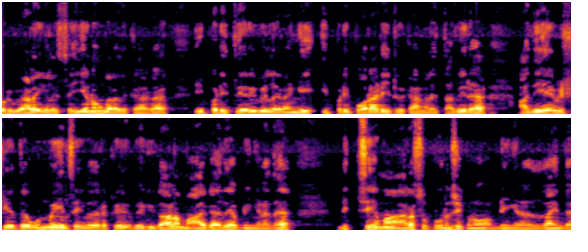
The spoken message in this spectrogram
ஒரு வேலைகளை செய்யணுங்கிறதுக்காக இப்படி தெருவில் இறங்கி இப்படி போராடிட்டு இருக்காங்களே தவிர அதே விஷயத்தை உண்மையில் செய்வதற்கு வெகு காலம் ஆகாது அப்படிங்கிறத நிச்சயமாக அரசு புரிஞ்சுக்கணும் அப்படிங்கிறது தான் இந்த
